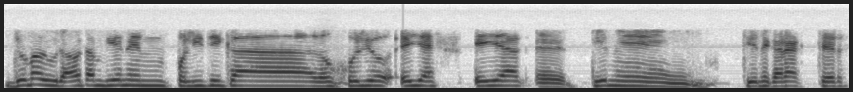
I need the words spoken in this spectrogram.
Yo he madurado también en política, don Julio. Ella es, ella eh, tiene tiene carácter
